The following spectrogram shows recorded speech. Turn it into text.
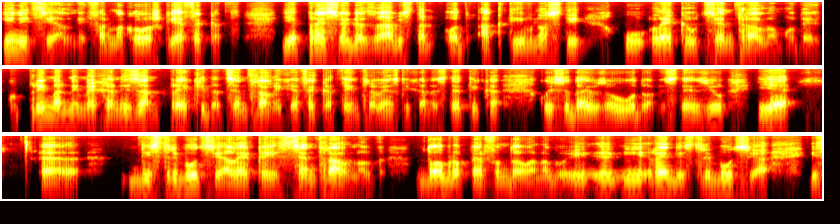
Inicijalni farmakološki efekat je pre svega zavistan od aktivnosti u leka u centralnom odeljku. Primarni mehanizam prekida centralnih efekata intravenskih anestetika koji se daju za uvod u anesteziju je e, distribucija leka iz centralnog dobro perfundovanog i, i redistribucija iz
